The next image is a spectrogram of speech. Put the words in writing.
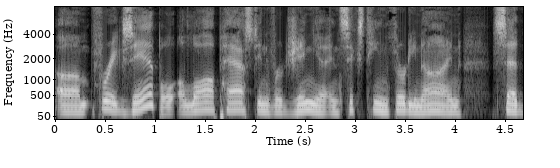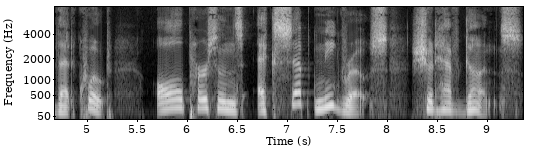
Um, for example, a law passed in Virginia in 1639 said that, quote, all persons except Negroes should have guns.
